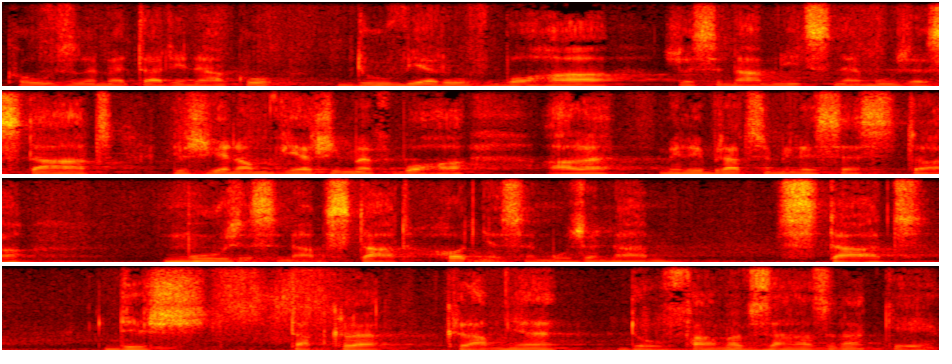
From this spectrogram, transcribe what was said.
kouzleme tady nějakou důvěru v Boha, že se nám nic nemůže stát, když jenom věříme v Boha, ale milí bratři, milí sestra, může se nám stát, hodně se může nám stát, když takhle klamně doufáme v zázraky.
